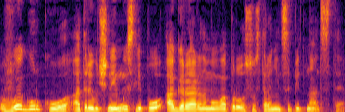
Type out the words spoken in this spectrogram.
В. Гурко. Отрывочные мысли по аграрному вопросу. Страница 15.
